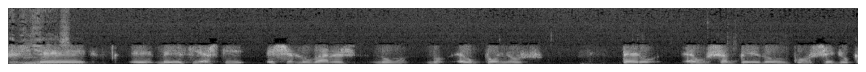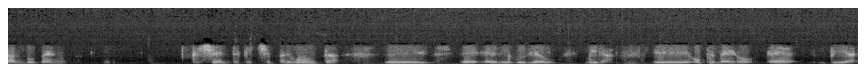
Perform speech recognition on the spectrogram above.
De viño eh, sí. eh, me decías ti, eses lugares non, non eu poños, pero eu sempre dou un consello cando ven a xente que che pregunta e, e, e digo eu mira, e, o primeiro é via,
